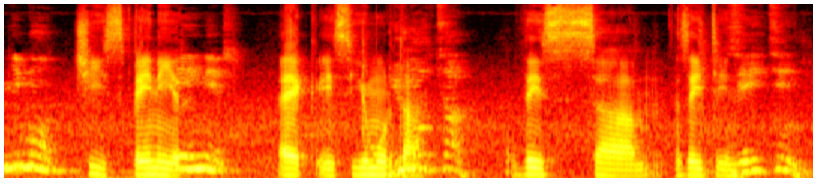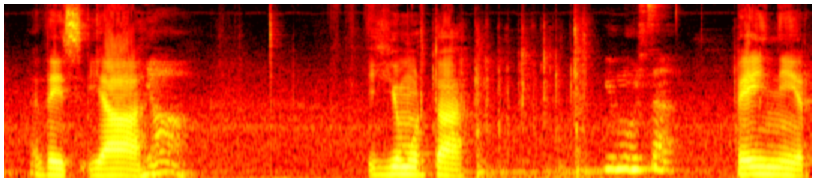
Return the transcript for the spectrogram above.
limon, Cheese. Peynir. peynir, Egg is yumurta. yumurta, This um, zeytin. zeytin, This yeah. yağ, Yumurta. Yumurta, Peynir.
